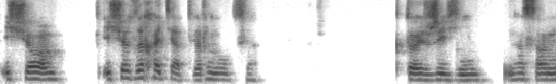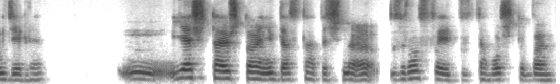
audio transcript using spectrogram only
еще, еще захотят вернуться к той жизни на самом деле. Я считаю, что они достаточно взрослые для того, чтобы...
